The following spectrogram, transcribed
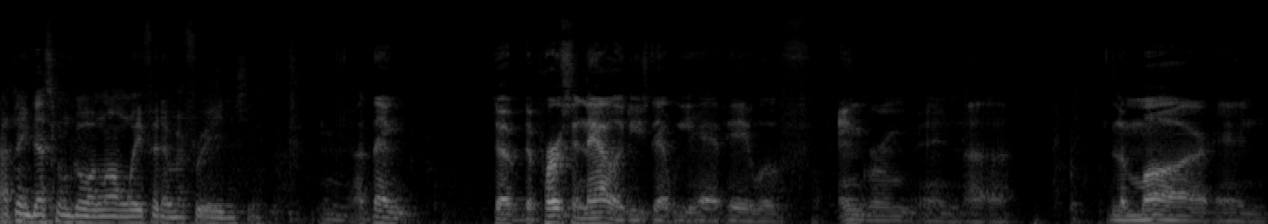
I think that's going to go a long way for them in free agency. I think the the personalities that we have here with Ingram and uh, Lamar and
